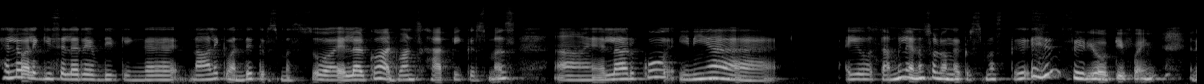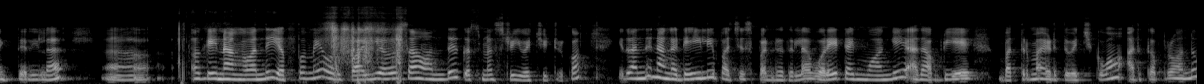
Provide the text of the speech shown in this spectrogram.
ஹலோ அழகீஸ் எல்லோரும் எப்படி இருக்கீங்க? நாளைக்கு வந்து கிறிஸ்மஸ் ஸோ எல்லாருக்கும் அட்வான்ஸ் ஹாப்பி கிறிஸ்மஸ் எல்லாருக்கும் இனிய ஐயோ தமிழ் என்ன சொல்லுவாங்க கிறிஸ்மஸ்க்கு? சரி ஓகே ஃபைன் எனக்கு தெரியல. ஓகே நாங்கள் வந்து எப்போவுமே ஒரு ஃபைவ் இயர்ஸாக வந்து கிறிஸ்மஸ் ட்ரீ வச்சிட்ருக்கோம். இது வந்து நாங்கள் டெய்லி பர்ச்சேஸ் பண்ணுறதில்ல ஒரே டைம் வாங்கி அதை அப்படியே பத்திரமா எடுத்து வச்சுக்குவோம். அதுக்கப்புறம் வந்து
